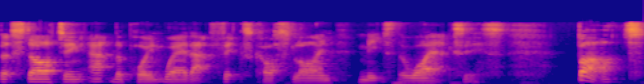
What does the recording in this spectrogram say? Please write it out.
but starting at the point where that fixed cost line meets the y-axis. But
